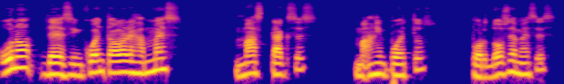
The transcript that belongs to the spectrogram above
Uno de 50 dólares al mes, más taxes, más impuestos, por 12 meses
